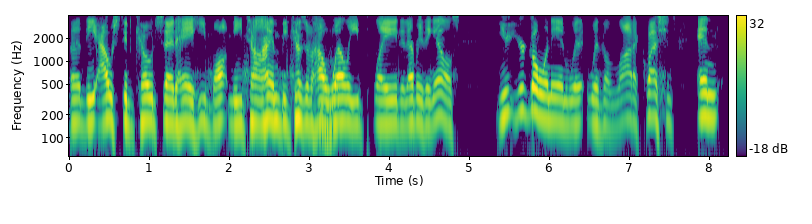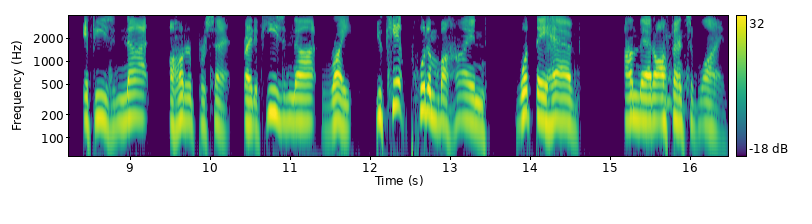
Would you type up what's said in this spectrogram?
uh, the ousted coach, said, "Hey, he bought me time because of how mm-hmm. well he played and everything else." You, you're going in with with a lot of questions, and if he's not 100 percent right, if he's not right, you can't put him behind what they have on that offensive line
